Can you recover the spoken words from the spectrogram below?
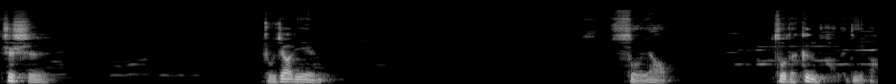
这是主教练所要做的更好的地方。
